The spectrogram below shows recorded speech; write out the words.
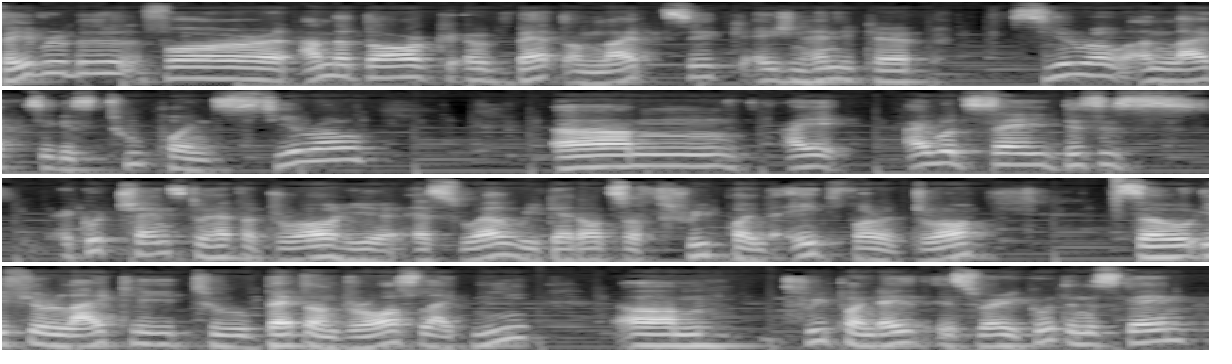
favorable for underdog uh, bet on Leipzig. Asian handicap zero on Leipzig is 2.0. Um, I I would say this is a good chance to have a draw here as well. We get also 3.8 for a draw. So if you're likely to bet on draws like me, um, 3.8 is very good in this game.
